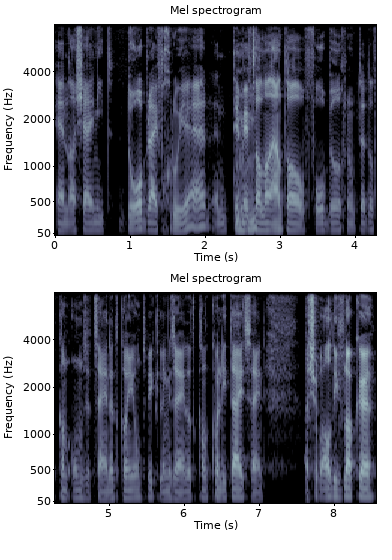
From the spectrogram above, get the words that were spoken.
En als jij niet door blijft groeien, hè, en Tim Mhm. heeft al een aantal voorbeelden genoemd, hè, dat kan omzet zijn, dat kan je ontwikkeling zijn, dat kan kwaliteit zijn. Als je op al die vlakken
